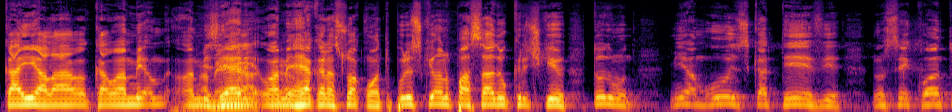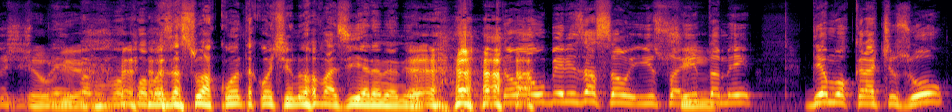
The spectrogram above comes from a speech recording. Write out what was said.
cair lá, cair uma, uma miséria, merreca, uma é. merreca na sua conta. Por isso que ano passado eu critiquei todo mundo. Minha música teve não sei quantos displays, mas a sua conta continua vazia, né, meu amigo? É. Então é a uberização. E isso Sim. aí também democratizou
